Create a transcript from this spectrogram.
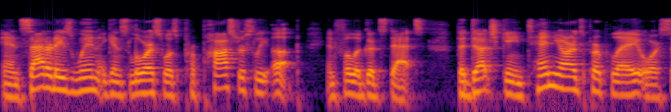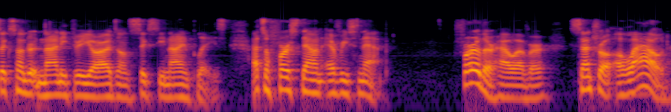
and Saturday's win against Loras was preposterously up and full of good stats. The Dutch gained 10 yards per play or 693 yards on 69 plays. That's a first down every snap. Further, however, Central allowed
